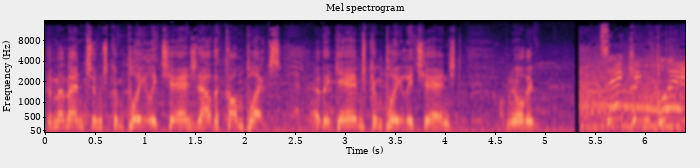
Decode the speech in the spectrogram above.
The momentum's completely changed now. The complex of the game's completely changed. You know, they've taking play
